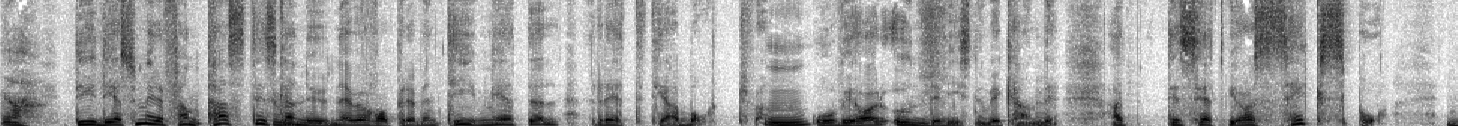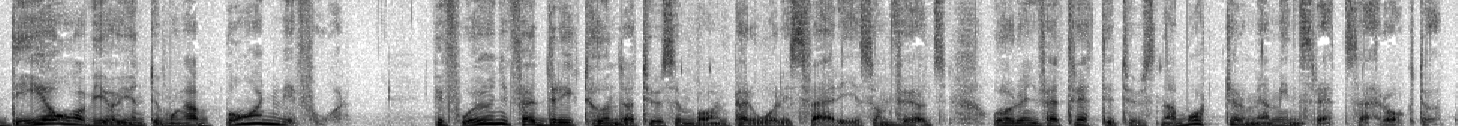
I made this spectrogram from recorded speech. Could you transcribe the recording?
Ja. Det är det som är det fantastiska nu när vi har preventivmedel, rätt till abort va? och vi har undervisning, vi kan det. Att det sätt vi har sex på, det avgör ju inte hur många barn vi får. Vi får ungefär drygt 100 000 barn per år i Sverige som föds och har ungefär 30 000 aborter om jag minns rätt så här rakt upp.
